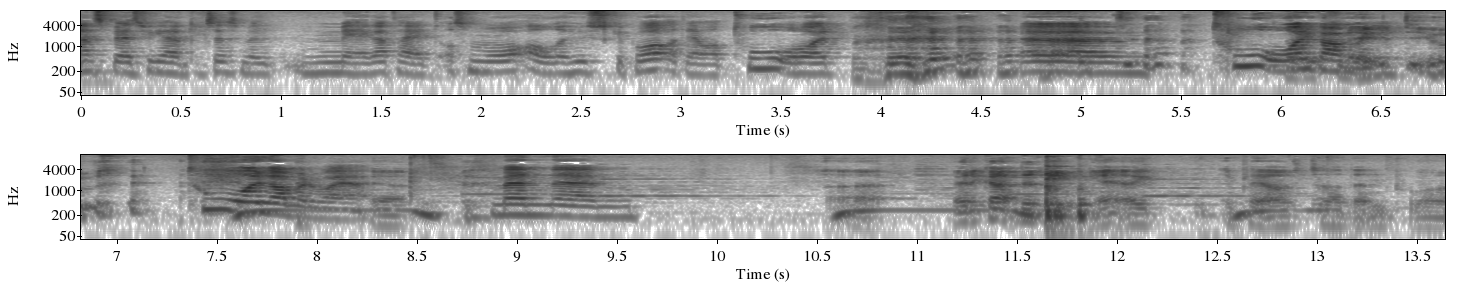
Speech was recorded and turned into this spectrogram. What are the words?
En spesifikk hendelse som er megateit. Og så må alle huske på at jeg var to år. Ehm, to år gammel. To år gammel var jeg. Men um, Eh, vet du hva, det ringer. Jeg, jeg pleier alltid å ta den på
